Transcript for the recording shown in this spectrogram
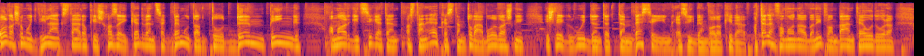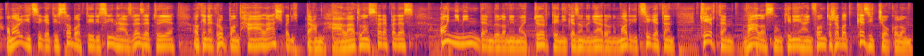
Olvasom, hogy világsztárok és hazai kedvencek bemutató dömping a Margit szigeten, aztán elkezdtem tovább olvasni, és végül úgy döntöttem, beszéljünk ezügyben valakivel. A telefonvonalban itt van Bán Teodóra, a Margit szigeti szabadtéri színház vezetője, akinek roppant hálás, vagy éppen hálátlan szerepe lesz, annyi mindenből, ami majd történik ezen a nyáron a Margit szigeten. Kértem, válaszolunk ki néhány fontosabbat, kezit csókolom.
